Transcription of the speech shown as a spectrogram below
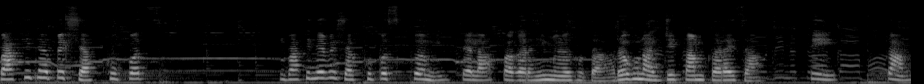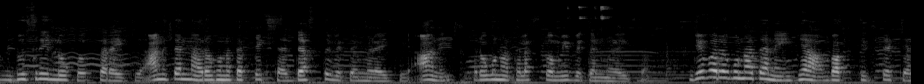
बाकीच्यापेक्षा खूपच बाकीच्यापेक्षा खूपच कमी त्याला पगारही मिळत होता. रघुनाथ जे काम करायचा ते काम दुसरी लोक करायचे आणि त्यांना रघुनाथापेक्षा जास्त वेतन मिळायचे आणि रघुनाथाला कमी वेतन मिळायचं. जेव्हा रघुनाथाने ह्या बाबतीत त्याच्या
